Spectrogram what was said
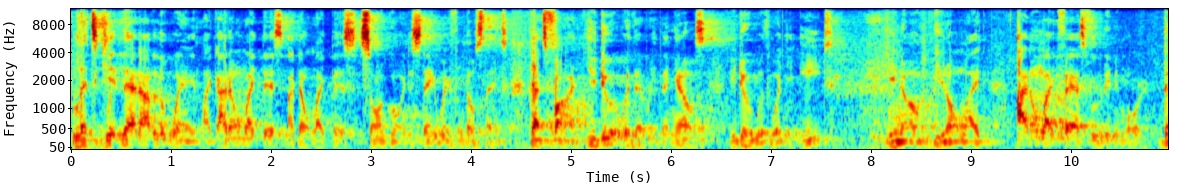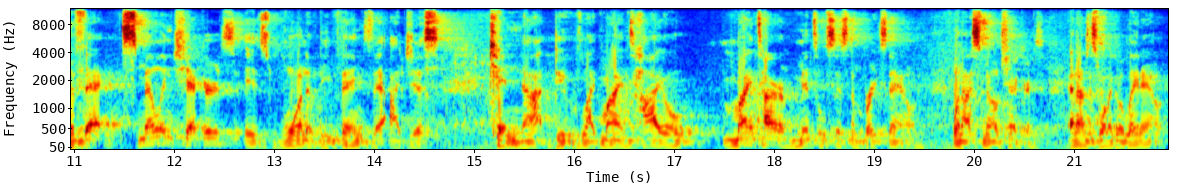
Let's get that out of the way. Like, I don't like this, I don't like this, so I'm going to stay away from those things. That's fine. You do it with everything else. You do it with what you eat. You know, you don't like, I don't like fast food anymore. The fact, smelling checkers is one of the things that I just cannot do. Like, my entire, my entire mental system breaks down when I smell checkers, and I just want to go lay down.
